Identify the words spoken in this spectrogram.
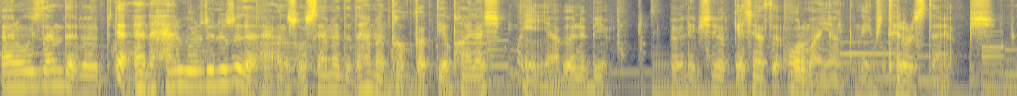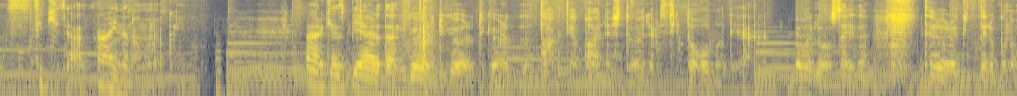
Yani o yüzden de böyle bir de yani her gördüğünüzü de yani sosyal medyada hemen tak tak diye paylaşmayın ya böyle bir böyle bir şey yok. Geçen sene orman yangınıymış teröristler yapmış. Stik yani aynen amına. Herkes bir yerden gördü gördü gördü tak diye paylaştı. Öyle bir sik de olmadı yani. Öyle olsaydı terör örgütleri bunu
